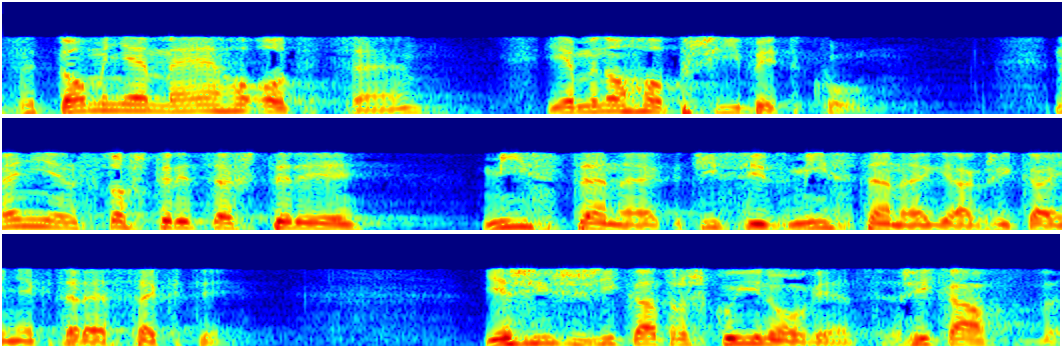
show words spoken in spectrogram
V domě mého otce je mnoho příbytků. Není jen 144 místenek, tisíc místenek, jak říkají některé sekty. Ježíš říká trošku jinou věc. Říká, v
